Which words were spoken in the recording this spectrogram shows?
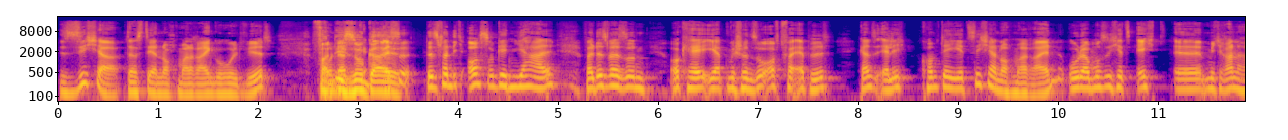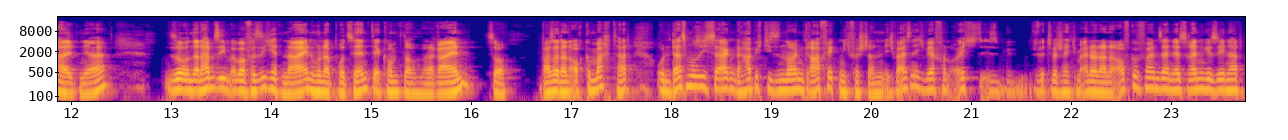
sicher, dass der nochmal reingeholt wird. Fand Und ich so geil. Weißt du, das fand ich auch so genial, weil das war so ein, okay, ihr habt mich schon so oft veräppelt. Ganz ehrlich, kommt der jetzt sicher noch mal rein oder muss ich jetzt echt äh, mich ranhalten, ja? So, und dann haben sie ihm aber versichert, nein, 100 Prozent, der kommt noch mal rein. So, was er dann auch gemacht hat. Und das muss ich sagen, da habe ich diese neuen Grafiken nicht verstanden. Ich weiß nicht, wer von euch, wird wahrscheinlich dem einen oder anderen aufgefallen sein, der das Rennen gesehen hat.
